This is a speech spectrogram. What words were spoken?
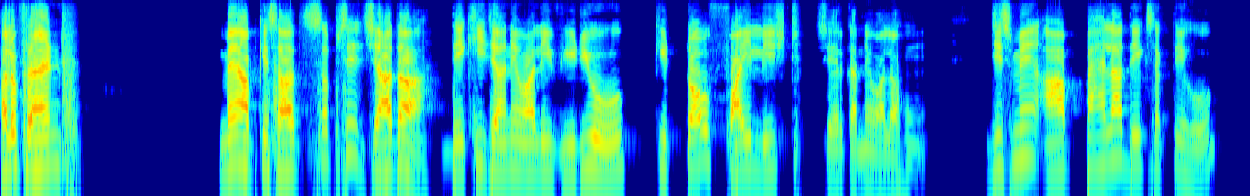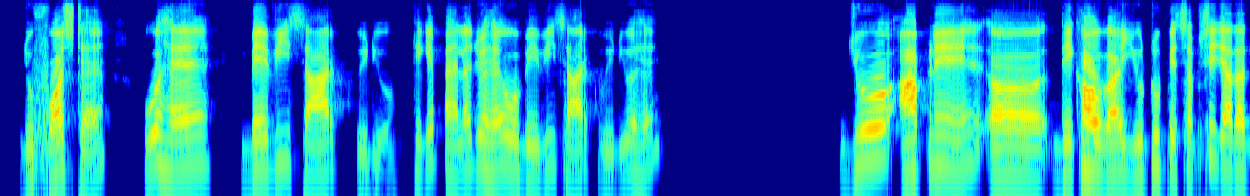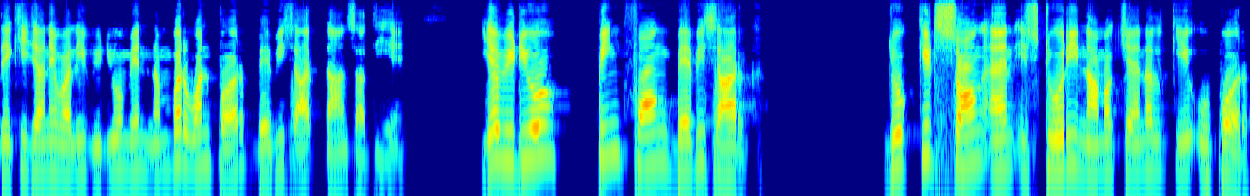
Hello friend, मैं आपके साथ सबसे ज़्यादा देखी जाने वाली वीडियो की टॉप फाइव लिस्ट शेयर करने वाला हूँ, जिसमें आप पहला देख सकते हो, जो फ़र्स्ट है, वो है बेबी शार्क वीडियो। ठीक है, पहला जो है वो बेबी शार्क वीडियो है, जो आपने देखा होगा यूट्यूब पे सबसे ज़्यादा देखी जाने वाली वीडियो में नंबर वन पर बेबी शार्क डांस आती है। यह video Pinkfong baby shark, जो किड्स सॉन्ग एंड स्टोरी नामक चैनल के ऊपर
